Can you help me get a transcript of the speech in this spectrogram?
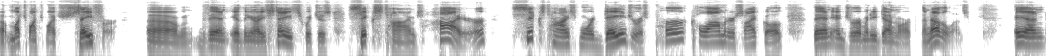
uh, much, much, much safer um, than in the United States, which is six times higher six times more dangerous per kilometer cycled than in Germany, Denmark, the Netherlands. And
